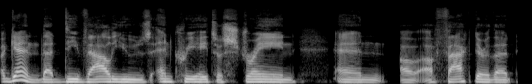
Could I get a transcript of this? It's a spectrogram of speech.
again, that devalues and creates a strain and a, a factor that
